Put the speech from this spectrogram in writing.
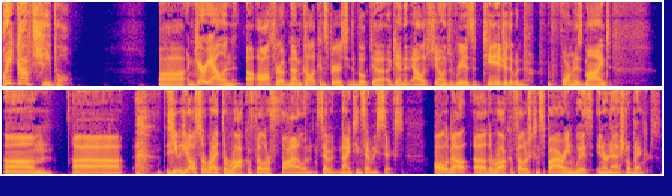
Wake up, sheeple. Uh, and Gary Allen, uh, author of None Call It Conspiracy, the book, uh, again, that Alex Jones would read as a teenager that would form his mind. Um, uh, he, he'd also write the Rockefeller File in seven, 1976, all about uh, the Rockefellers conspiring with international bankers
